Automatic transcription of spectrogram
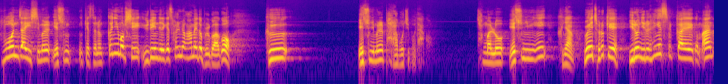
구원자이심을 예수님께서는 끊임없이 유대인들에게 설명함에도 불구하고 그 예수님을 바라보지 못하고 정말로 예수님이 그냥 왜 저렇게 이런 일을 행했을까에만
